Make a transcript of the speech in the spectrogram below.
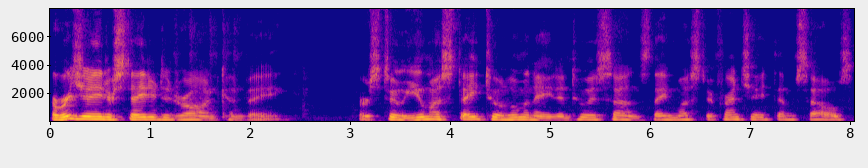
Originator stated to draw and conveying. Verse 2 You must state to illuminate, and to his sons, they must differentiate themselves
